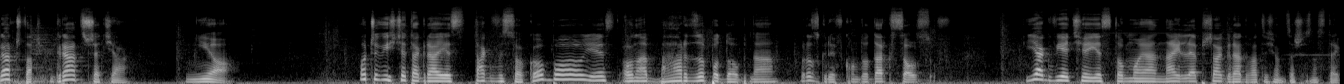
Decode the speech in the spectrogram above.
Gra czwarta. Gra trzecia. Nio. Oczywiście ta gra jest tak wysoko, bo jest ona bardzo podobna rozgrywką do Dark Soulsów. Jak wiecie, jest to moja najlepsza gra 2016.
